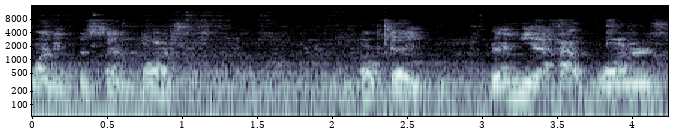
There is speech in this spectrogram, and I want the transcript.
20% margin. Okay? Then you have Warner's,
